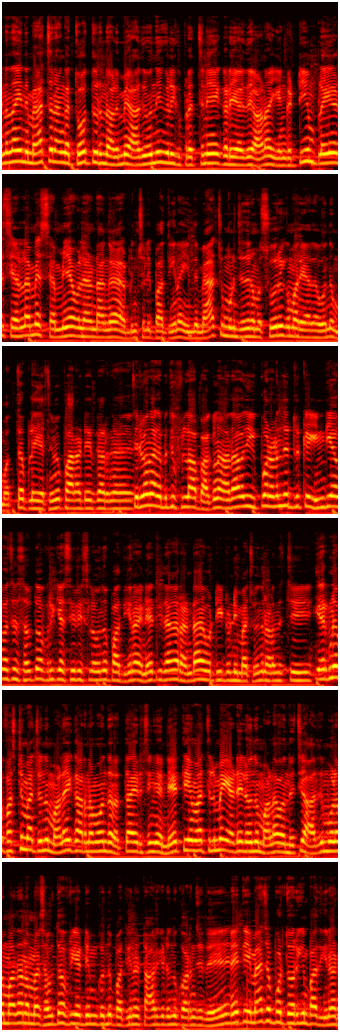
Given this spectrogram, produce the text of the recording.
என்னதான் இந்த மேட்சை நாங்கள் தோத்து இருந்தாலுமே அது வந்து எங்களுக்கு பிரச்சனையே கிடையாது. ஆனால் எங்கள் டீம் பிளேயர்ஸ் எல்லாமே செம்மையாக விளையாண்டாங்க அப்படின்னு சொல்லி பார்த்தீங்கன்னா இந்த மேட்ச் முடிஞ்சது நம்ம சூரியகுமார் யாதவ் வந்து மொத்த பிளேயர்ஸுமே பாராட்டியிருக்காங்க சரி அதை பற்றி ஃபுல்லாக பார்க்கலாம். அதாவது இப்போ நடந்துட்டு இருக்க இந்தியா வர்சஸ் சவுத் ஆஃப்ரிக்கா சீரிஸ்ல வந்து பார்த்தீங்கன்னா நேற்று தாங்க ரெண்டாவது டி டுவெண்ட்டி மேட்ச் வந்து நடந்துச்சு. ஏற்கனவே ஃபர்ஸ்ட் மேட்ச் வந்து மழை காரணமாக வந்து ரத்தாயிருச்சுங்க. நேற்றைய மேட்ச்லுமே இடையில வந்து மழை வந்துச்சு. அது மூலமாக தான் நம்ம சவுத் ஆஃப்ரிக்கா டீமுக்கு வந்து பார்த்தீங்கன்னா டார்கெட் வந்து குறைஞ்சது. நேற்றைய மேட்சை பொறுத்த வரைக்கும் பார்த்தீங்கன்னா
